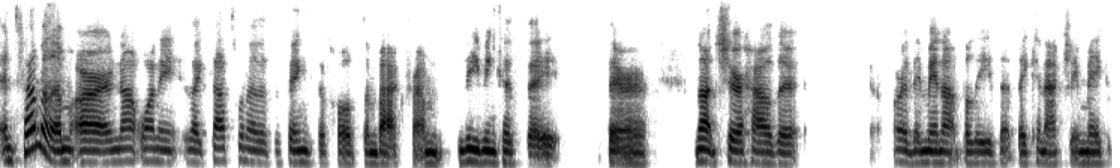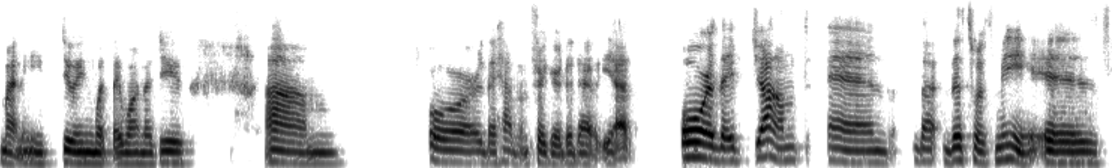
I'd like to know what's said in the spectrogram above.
and some of them are not wanting, like, that's one of the things that holds them back from leaving because they, they're not sure how they're, or they may not believe that they can actually make money doing what they want to do. Um, or they haven't figured it out yet or they've jumped and that this was me is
